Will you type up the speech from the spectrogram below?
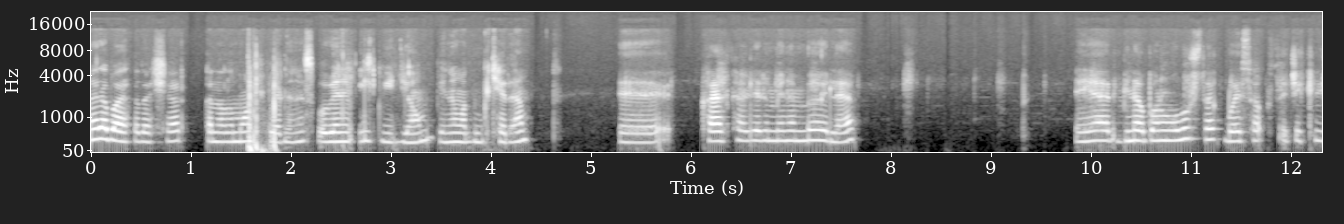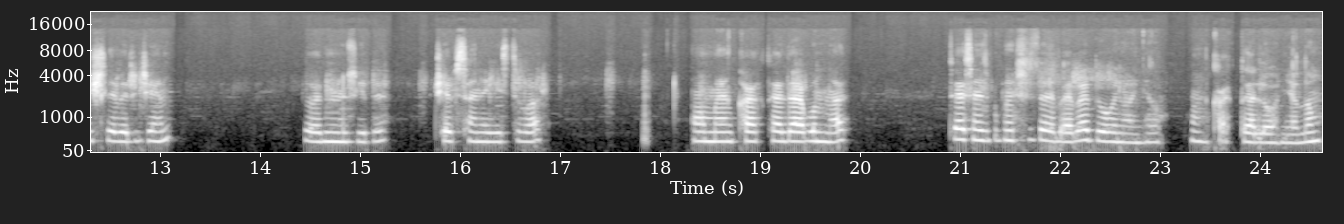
Merhaba arkadaşlar, kanalıma hoş geldiniz. Bu benim ilk videom. Benim adım Kerem. Ee, karakterlerim benim böyle. Eğer 1000 abone olursak bu hesabı size çekilişle vereceğim. Gördüğünüz gibi. Üç efsanevisi var. Olmayan karakterler bunlar. İsterseniz bugün sizlerle beraber bir oyun oynayalım. Hangi karakterle oynayalım?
